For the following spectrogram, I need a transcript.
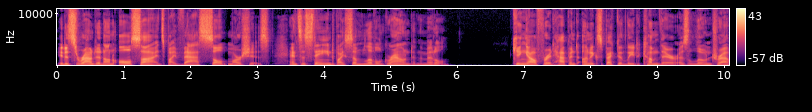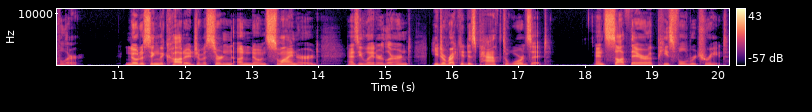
It is surrounded on all sides by vast salt marshes and sustained by some level ground in the middle. King Alfred happened unexpectedly to come there as a lone traveler. Noticing the cottage of a certain unknown swineherd, as he later learned, he directed his path towards it and sought there a peaceful retreat.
